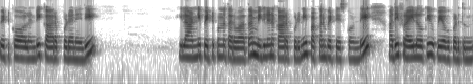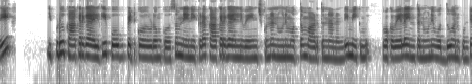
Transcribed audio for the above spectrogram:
పెట్టుకోవాలండి కారప్పొడి అనేది. ఇలా అన్నీ పెట్టుకున్న తర్వాత మిగిలిన కారప్పొడిని పక్కన పెట్టేసుకోండి. అది ఫ్రైలోకి ఉపయోగపడుతుంది. ఇప్పుడు కాకరకాయలకి పోపు పెట్టుకోవడం కోసం నేను ఇక్కడ కాకరకాయలని వేయించుకున్న నూనె మొత్తం వాడుతున్నానండి. మీకు ఒకవేళ ఇంత నూనె వద్దు అనుకుంటే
